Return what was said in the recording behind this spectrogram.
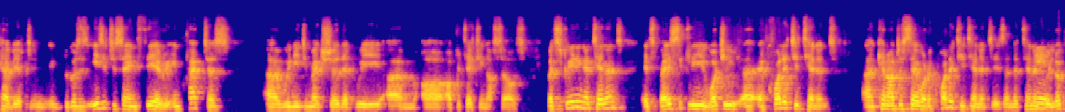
caveat in, in because it's easy to say in theory. In practice, uh, we need to make sure that we um, are, are protecting ourselves. But screening a tenant, it's basically what you, uh, a quality tenant. Uh, can I just say what a quality tenant is? And the tenant yeah. we look,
